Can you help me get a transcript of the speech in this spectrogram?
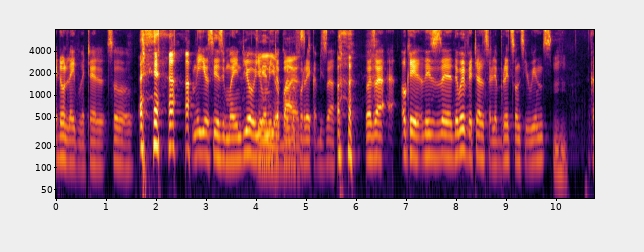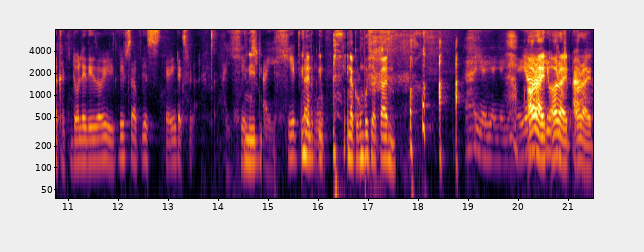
I don't like vetel so mi hiyo siwezi mind yo hiyo Clearly nitakuwa nimefurahi kabisa. Because uh, okay this uh, the way vetel celebrates once he wins. Mhm. kaka kidole this way he lifts up this the index finger. I hate, Need- I hate that inakukumbusha Ay, alright you alright kitu- ah. alright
